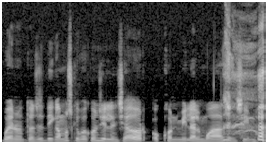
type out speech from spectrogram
Bueno, entonces digamos que fue con silenciador o con mil almohadas encima.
